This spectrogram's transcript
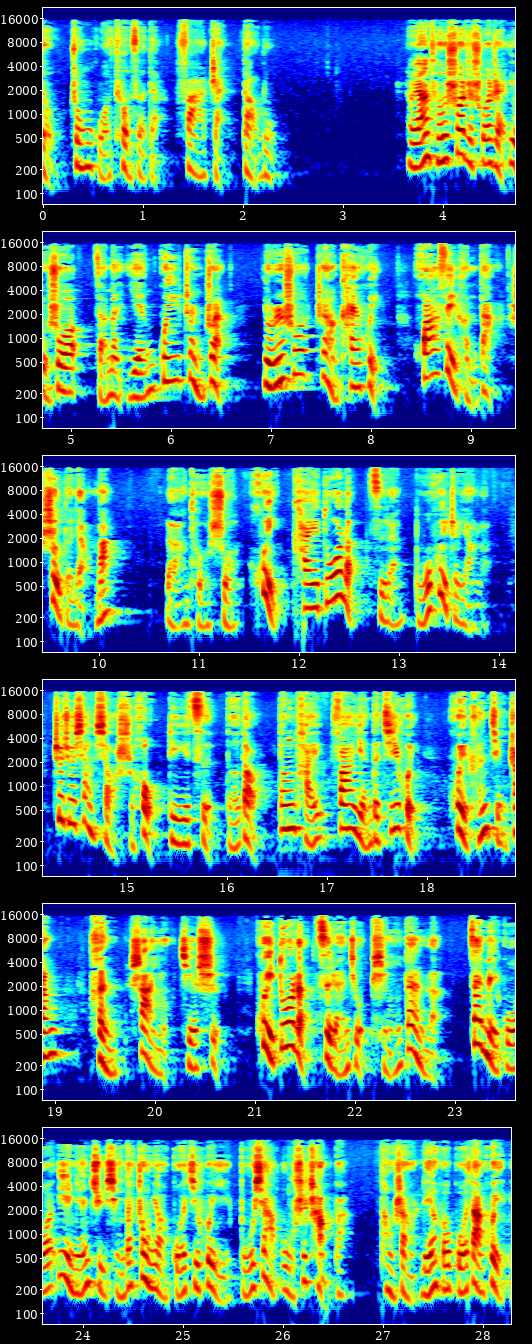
走中国特色的发展道路。老杨头说着说着又说：“咱们言归正传。”有人说这样开会花费很大，受得了吗？老杨头说：“会开多了，自然不会这样了。”这就像小时候第一次得到登台发言的机会，会很紧张，很煞有介事。会多了，自然就平淡了。在美国，一年举行的重要国际会议不下五十场吧，碰上联合国大会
